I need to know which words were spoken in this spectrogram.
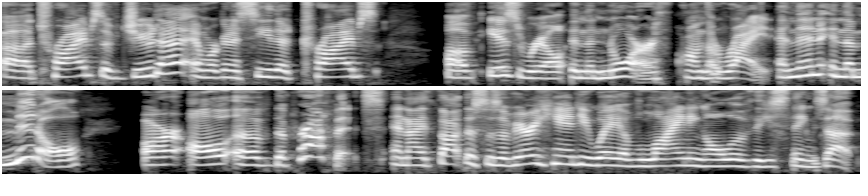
uh, tribes of Judah and we're going to see the tribes of Israel in the north on the right. And then in the middle, are all of the prophets. And I thought this was a very handy way of lining all of these things up.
